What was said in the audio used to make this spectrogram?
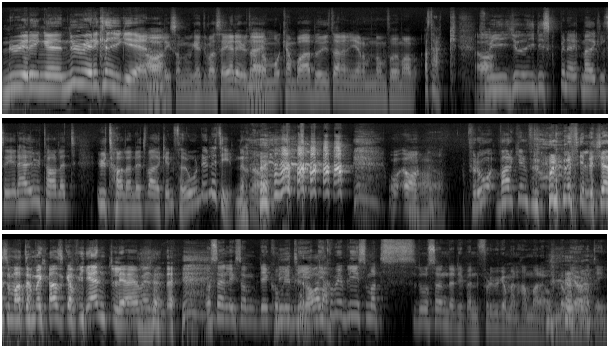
Nu är det, inge, nu är det krig igen! Ja. Liksom, de kan inte bara säga det utan Nej. de kan bara bryta den genom någon form av attack. Ja. Så i juridisk bemärkelse är det här uttalet, uttalandet varken från eller till. Och, ja. Frå, varken från eller till, det känns som att de är ganska fientliga, jag vet inte. Och sen liksom, det kommer ju bli, det kommer bli som att slå sönder typ en fluga med en hammare om de gör någonting.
